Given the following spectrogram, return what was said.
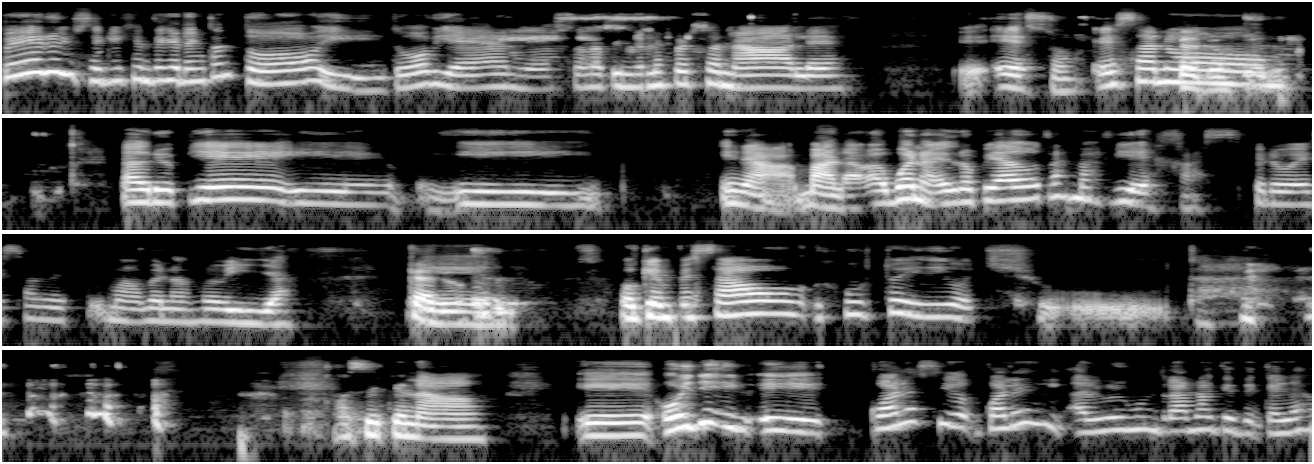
pero yo sé que hay gente que le encantó y todo bien, son opiniones personales. E, eso, esa no. La dropeé y, y, y, nada, mala. Bueno, he dropeado otras más viejas, pero esa de, más o menos novilla. Claro. Eh, o que he empezado justo y digo, chuta. Así que nada. Eh, oye, eh, ¿cuál ha sido, cuál es algún drama que te que hayas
